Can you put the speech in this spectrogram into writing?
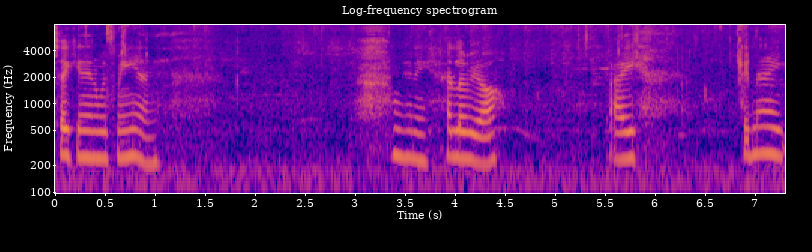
checking in with me and I'm getting. I love y'all. Bye. Good night.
